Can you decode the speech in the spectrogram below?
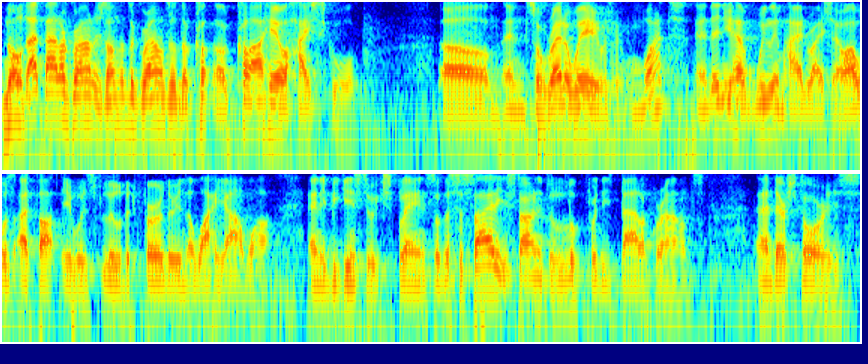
no, that battleground is under the grounds of the uh, Kalaheo High School. Um, and so right away it was like, what? And then you have William Hyde Rice. I, was, I thought it was a little bit further in the Wahiawa. And he begins to explain. So the society is starting to look for these battlegrounds and their stories.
